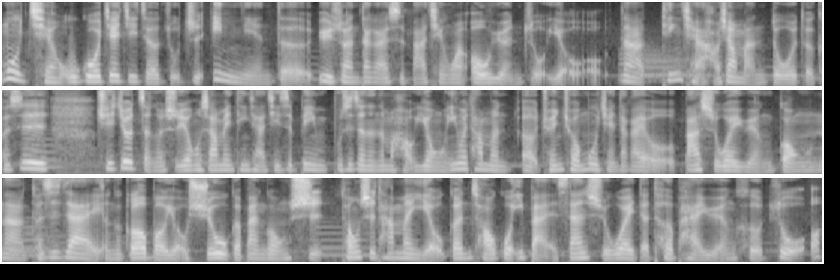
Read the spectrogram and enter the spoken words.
目前无国界记者组织一年的预算大概是八千万欧元左右哦。那听起来好像蛮多的，可是其实就整个使用上面听起来其实并不是真的那么好用，因为他们呃全球目前大概有八十位员工，那可是在整个 Global 有十五个办公室，同时他们有跟超过一百三十位的特派员合作，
